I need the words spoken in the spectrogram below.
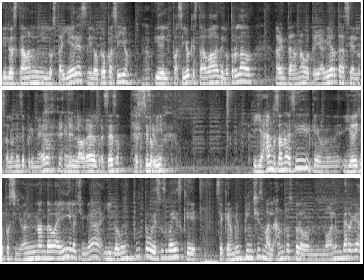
y luego estaban los talleres y el otro pasillo. Ajá. Y del pasillo que estaba del otro lado, aventaron una botella abierta hacia los salones de primero en la hora del receso. Eso sí lo Sí. vi. Y ya empezaron a decir que. Y yo dije, pues si yo no andaba ahí, la chingada. Y luego un puto, esos güeyes que se quedan bien pinches malandros, pero no valen verga.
